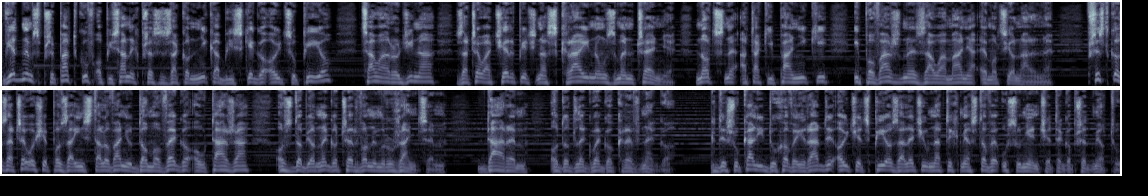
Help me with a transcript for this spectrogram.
W jednym z przypadków opisanych przez zakonnika bliskiego ojcu Pio, cała rodzina zaczęła cierpieć na skrajną zmęczenie, nocne ataki paniki i poważne załamania emocjonalne. Wszystko zaczęło się po zainstalowaniu domowego ołtarza ozdobionego czerwonym różańcem, darem od odległego krewnego. Gdy szukali duchowej rady, ojciec Pio zalecił natychmiastowe usunięcie tego przedmiotu.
